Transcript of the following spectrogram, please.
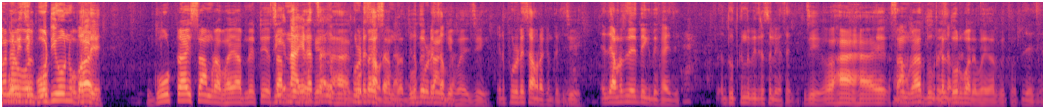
মানে বলি যে বডি অনুপাতে গোটাই চামড়া ভাই আপনি টেস্ট জি, না এটা হ্যাঁ পুরোটাই চামড়া দুধের টাঙ্কি ভাই জি। এটা পুরোটাই চামড়া কিন্তু জি। এই যে আমরা যদি দিক দেখাই যে দুধ কিন্তু ভিতরে চলে গেছে যে। জি ও হ্যাঁ হ্যাঁ চামড়া দুধ খেলে। দৌড় পারে ভাই ওর ভিতর। জি জি।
